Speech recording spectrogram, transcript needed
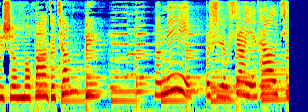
为什么画在墙壁？妈咪，不是上也淘气。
